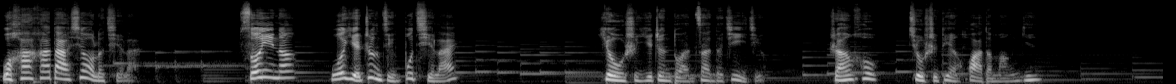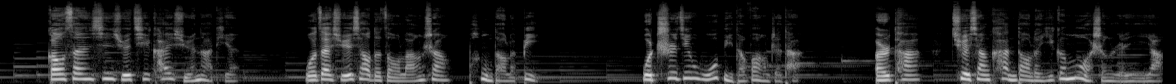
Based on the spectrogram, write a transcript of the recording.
我哈哈大笑了起来，所以呢，我也正经不起来。又是一阵短暂的寂静，然后就是电话的忙音。高三新学期开学那天，我在学校的走廊上碰到了 B，我吃惊无比的望着他，而他却像看到了一个陌生人一样，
